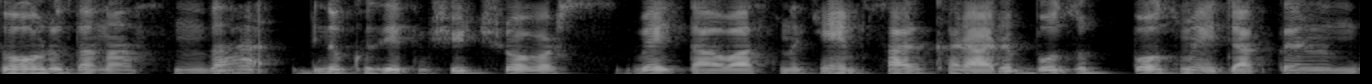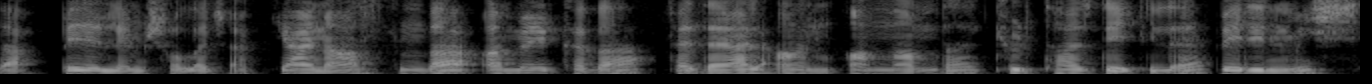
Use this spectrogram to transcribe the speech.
doğrudan aslında 1973 Roe vs. Wade davasındaki emsal kararı bozup bozmayacaklarını da belirlemiş olacak. Yani aslında Amerika'da federal an- anlamda kürtajla ilgili verilmiş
